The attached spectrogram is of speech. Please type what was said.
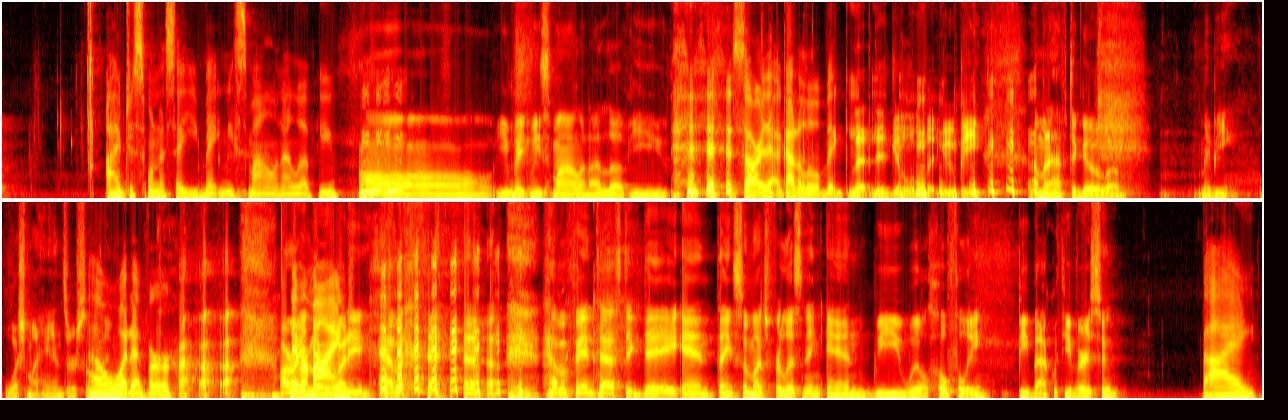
I just want to say you make me smile and I love you. Oh, you make me smile and I love you. Sorry, that got a little bit goopy. that did get a little bit goopy. I'm gonna have to go uh, maybe wash my hands or something. Oh, whatever. All Never right, mind. everybody. Have a, have a fantastic day, and thanks so much for listening. And we will hopefully be back with you very soon. Bye.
